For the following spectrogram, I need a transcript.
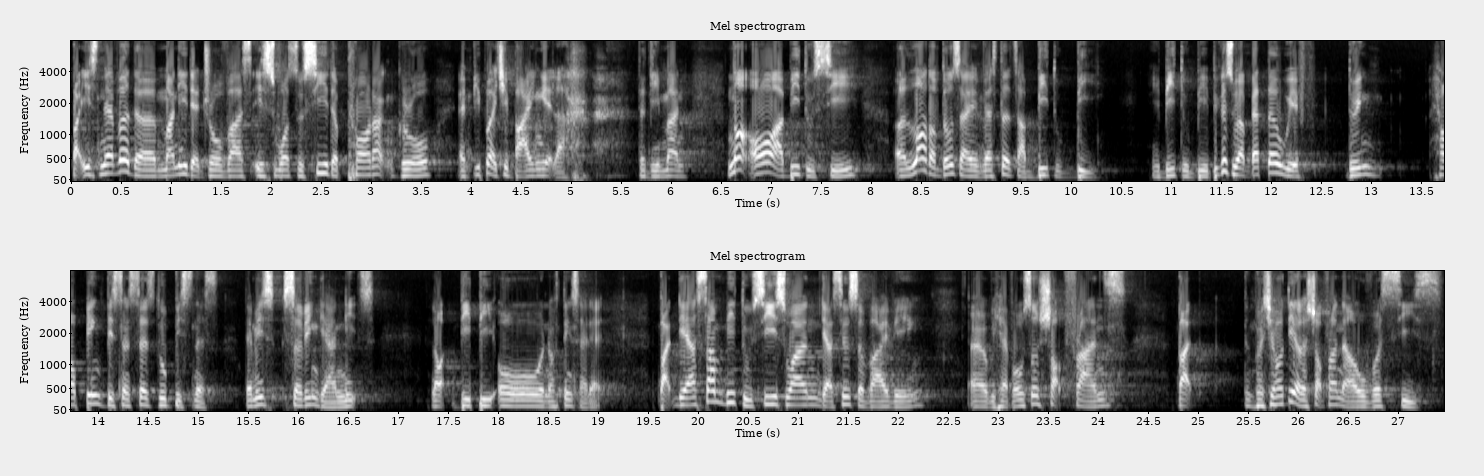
But it's never the money that drove us. It was to see the product grow and people actually buying it, lah, the demand. Not all are B2C. A lot of those are invested are B2B. B2B because we are better with doing helping businesses do business. That means serving their needs, like BPO and things like that. But there are some B2Cs one, they are still surviving. Uh, we have also shop fronts, but the majority of the shop fronts are overseas.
